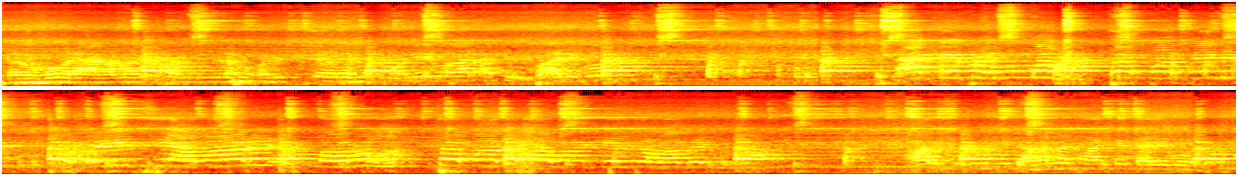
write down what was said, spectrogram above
প্রভু রামচন্দ্র ওহে মনিবর আমি পারব না। তাকে ব্রহ্ম হত্যা পাপে লিপ্ত হয়েছে আমার নর হত্যা পাপে আমাকে জড়াবেন না। আর কোনো বিধান থাকে তাই বলুন।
